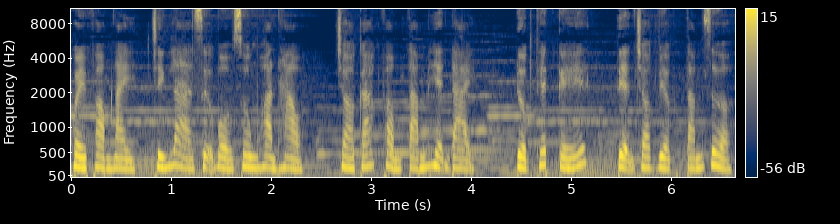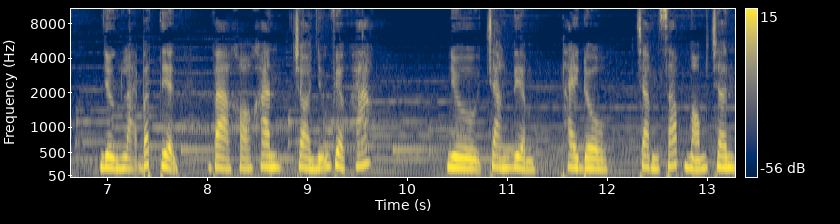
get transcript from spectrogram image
Khuê phòng này chính là sự bổ sung hoàn hảo cho các phòng tắm hiện đại, được thiết kế tiện cho việc tắm rửa nhưng lại bất tiện và khó khăn cho những việc khác như trang điểm, thay đồ, chăm sóc móng chân,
